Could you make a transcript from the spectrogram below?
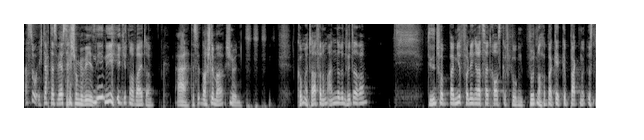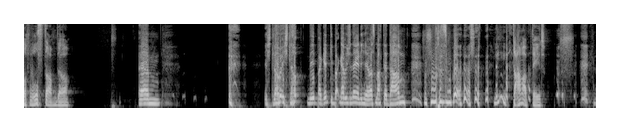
Ach so, ich dachte, das wäre es dann schon gewesen. Nee, nee, geht noch weiter. Ah, das wird noch schlimmer. Schön. Kommentar von einem anderen Twitterer. Die sind vor, bei mir vor längerer Zeit rausgeflogen. Wird noch Baguette gebacken und ist noch Wurstdarm da. ähm, ich glaube, ich glaube, nee, Baguette gebacken habe ich schon länger nicht mehr. Was macht der Darm? Hm, Darm-Update.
